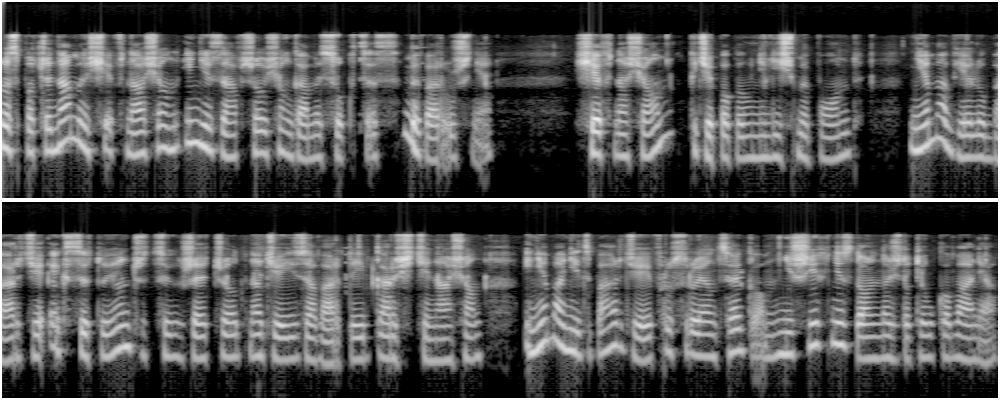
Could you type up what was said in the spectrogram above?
Rozpoczynamy siew nasion i nie zawsze osiągamy sukces. Bywa różnie. Siew nasion, gdzie popełniliśmy błąd, nie ma wielu bardziej ekscytujących rzeczy od nadziei zawartej w garści nasion i nie ma nic bardziej frustrującego niż ich niezdolność do kiełkowania.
